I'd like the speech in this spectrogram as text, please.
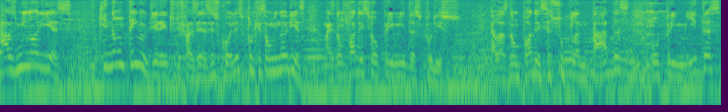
as minorias, que não têm o direito de fazer as escolhas porque são minorias, mas não podem ser oprimidas por isso. Elas não podem ser suplantadas, oprimidas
